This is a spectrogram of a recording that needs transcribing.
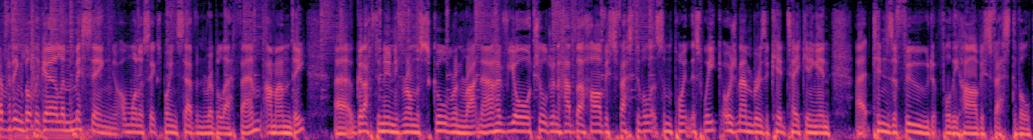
Everything but the girl and missing on 106.7 Ribble FM. I'm Andy. Uh, good afternoon if you're on the school run right now. Have your children had the Harvest Festival at some point this week? Always remember as a kid taking in uh, tins of food for the Harvest Festival,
